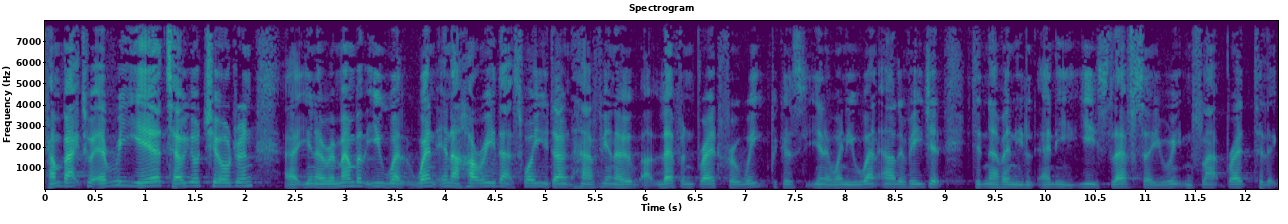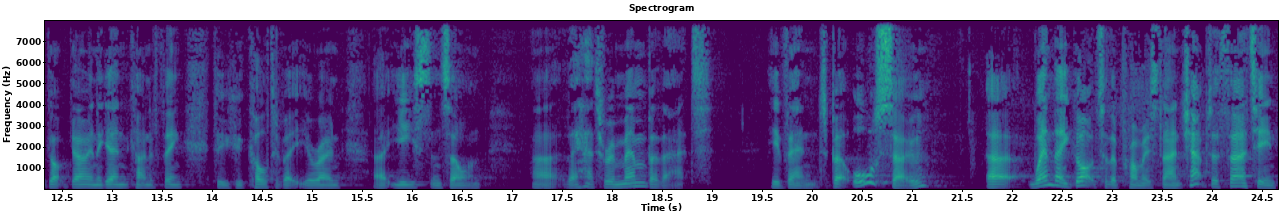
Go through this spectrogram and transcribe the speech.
Come back to it every year. Tell your children, uh, you know, remember that you went, went, in a hurry. That's why you don't have, you know, leavened bread for a week because, you know, when you went out of Egypt, you didn't have any, any yeast left. So you were eating flat bread till it got going again kind of thing. So you could cultivate your own uh, yeast and so on. Uh, they had to remember that event. But also, uh, when they got to the promised land, chapter 13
